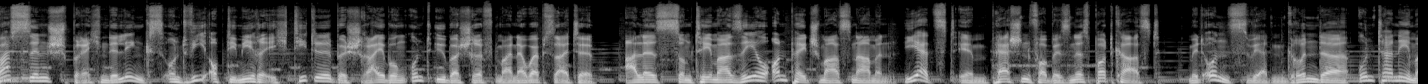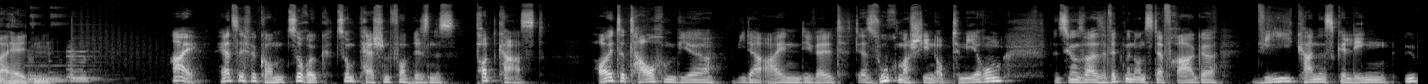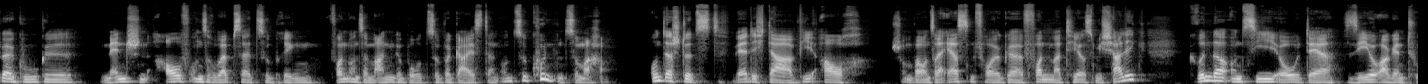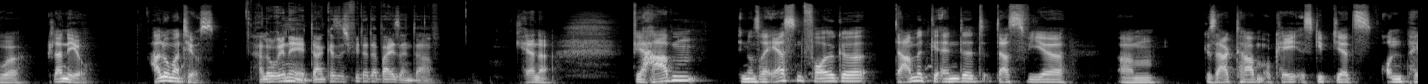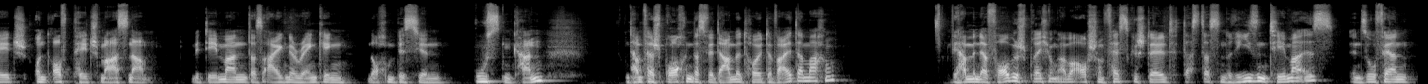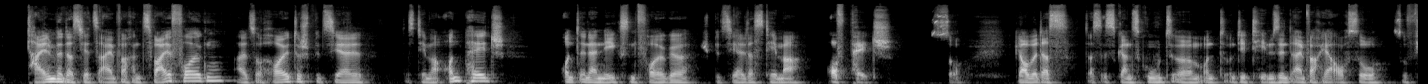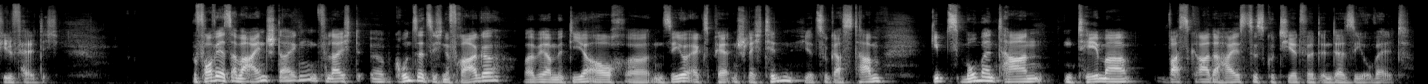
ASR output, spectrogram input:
Was sind sprechende Links und wie optimiere ich Titel, Beschreibung und Überschrift meiner Webseite? Alles zum Thema SEO On-Page Maßnahmen. Jetzt im Passion for Business Podcast. Mit uns werden Gründer Unternehmerhelden. Hi, herzlich willkommen zurück zum Passion for Business Podcast. Heute tauchen wir wieder ein in die Welt der Suchmaschinenoptimierung, beziehungsweise widmen uns der Frage, wie kann es gelingen, über Google Menschen auf unsere Website zu bringen, von unserem Angebot zu begeistern und zu Kunden zu machen. Unterstützt werde ich da, wie auch schon bei unserer ersten Folge von Matthäus Michalik, Gründer und CEO der SEO-Agentur Planeo. Hallo Matthäus. Hallo René, danke, dass ich wieder dabei sein darf. Gerne. Wir haben in unserer ersten Folge damit geendet, dass wir ähm, gesagt haben, okay, es gibt jetzt On-Page und Off-Page Maßnahmen mit dem man das eigene Ranking noch ein bisschen boosten kann. Und haben versprochen, dass wir damit heute weitermachen. Wir haben in der Vorbesprechung aber auch schon festgestellt, dass das ein Riesenthema ist. Insofern teilen wir das jetzt einfach in zwei Folgen. Also heute speziell das Thema On-Page und in der nächsten Folge speziell das Thema Off-Page. So. Ich glaube, das, das ist ganz gut ähm, und, und die Themen sind einfach ja auch so, so vielfältig. Bevor wir jetzt aber einsteigen, vielleicht äh, grundsätzlich eine Frage, weil wir ja mit dir auch äh, einen SEO-Experten schlechthin hier zu Gast haben. Gibt es momentan ein Thema, was gerade heiß diskutiert wird in der SEO-Welt?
